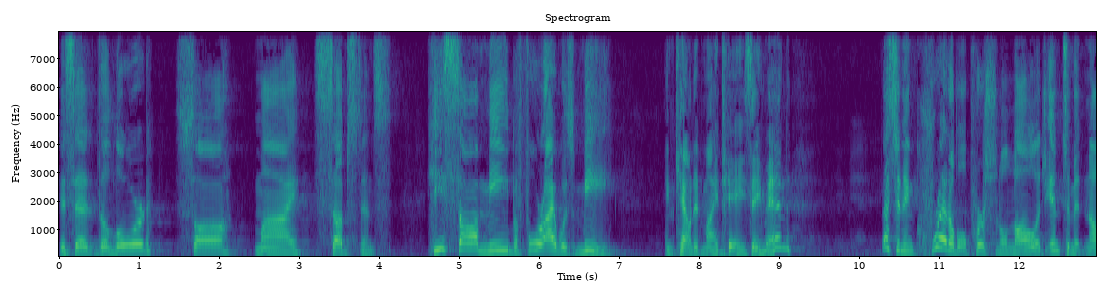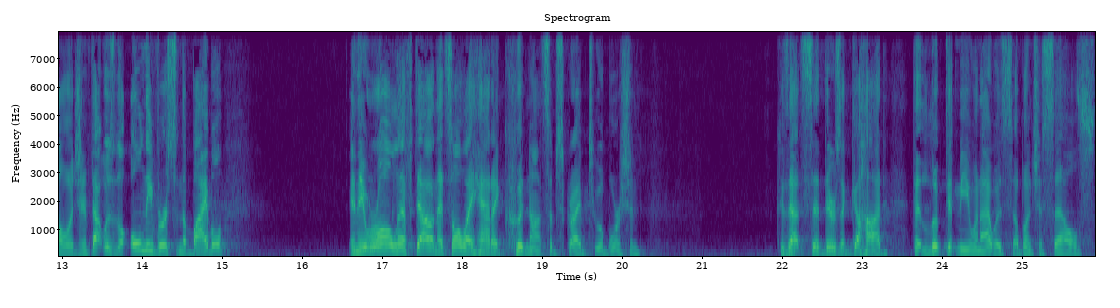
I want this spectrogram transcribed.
It said, The Lord saw my substance. He saw me before I was me and counted my days. Amen? Amen. That's an incredible personal knowledge, intimate knowledge. And if that was the only verse in the Bible and they were all left out and that's all I had, I could not subscribe to abortion. Because that said, there's a God that looked at me when I was a bunch of cells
